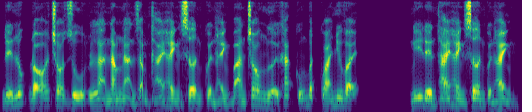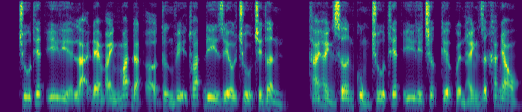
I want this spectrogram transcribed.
đến lúc đó cho dù là năm ngàn dặm thái hành sơn quyền hành ban cho người khác cũng bất quá như vậy nghĩ đến thái hành sơn quyền hành, chu thiết y lại đem ánh mắt đặt ở từng vị thoát đi diêu chủ trên thân. Thái hành sơn cùng chu thiết y trước kia quyền hành rất khác nhau,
